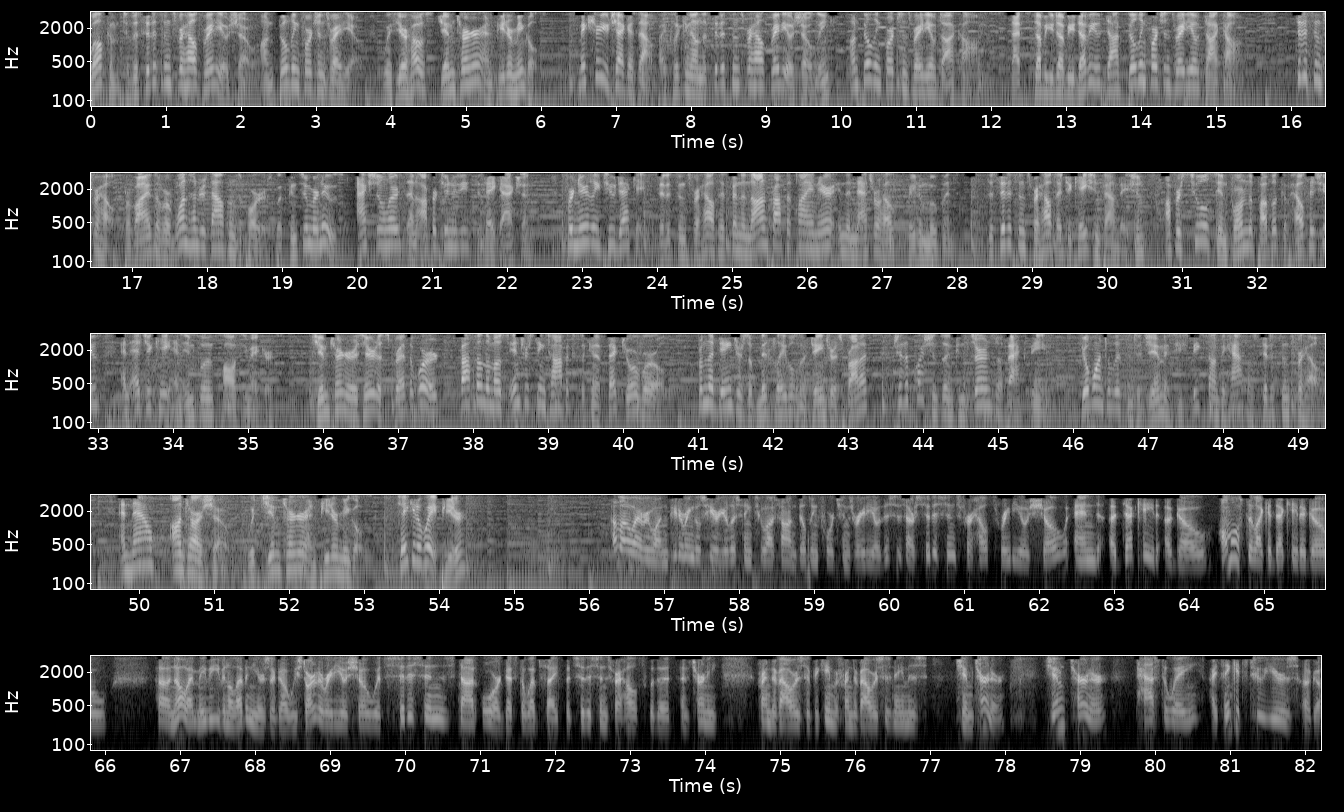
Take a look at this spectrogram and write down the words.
Welcome to the Citizens for Health radio show on Building Fortunes Radio with your hosts Jim Turner and Peter Mingils. Make sure you check us out by clicking on the Citizens for Health radio show link on buildingfortunesradio.com. That's www.buildingfortunesradio.com. Citizens for Health provides over 100,000 supporters with consumer news, action alerts, and opportunities to take action. For nearly two decades, Citizens for Health has been a nonprofit pioneer in the natural health freedom movement. The Citizens for Health Education Foundation offers tools to inform the public of health issues and educate and influence policymakers. Jim Turner is here to spread the word about some of the most interesting topics that can affect your world, from the dangers of mislabeled or dangerous products to the questions and concerns of vaccines. You'll want to listen to Jim as he speaks on behalf of Citizens for Health. And now, on to our show with Jim Turner and Peter Mingils. Take it away, Peter. Hello, everyone. Peter Mingils here. You're listening to us on Building Fortunes Radio. This is our Citizens for Health radio show. And a decade ago, almost like a decade ago, uh, no, maybe even 11 years ago, we started a radio show with citizens.org. That's the website, but Citizens for Health with a, an attorney friend of ours that became a friend of ours. His name is Jim Turner. Jim Turner passed away, I think it's two years ago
